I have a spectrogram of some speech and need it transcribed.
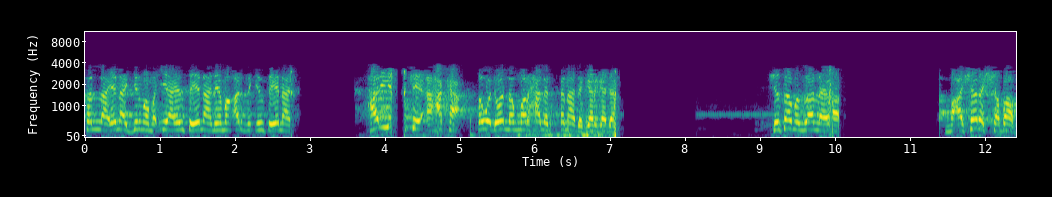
sallah yana girmama iyayensa yana neman arzikinsa yana har ya ce a haka saboda wannan marhalar tana da gargada. Shi yasa manzo Allah ya ma'ashara shabab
